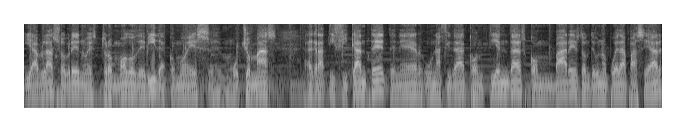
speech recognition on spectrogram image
y habla sobre nuestro modo de vida, cómo es eh, mucho más gratificante tener una ciudad con tiendas, con bares donde uno pueda pasear,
